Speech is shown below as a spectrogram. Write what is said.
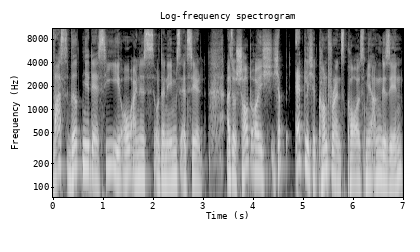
was wird mir der CEO eines Unternehmens erzählen? Also schaut euch, ich habe etliche Conference Calls mir angesehen.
